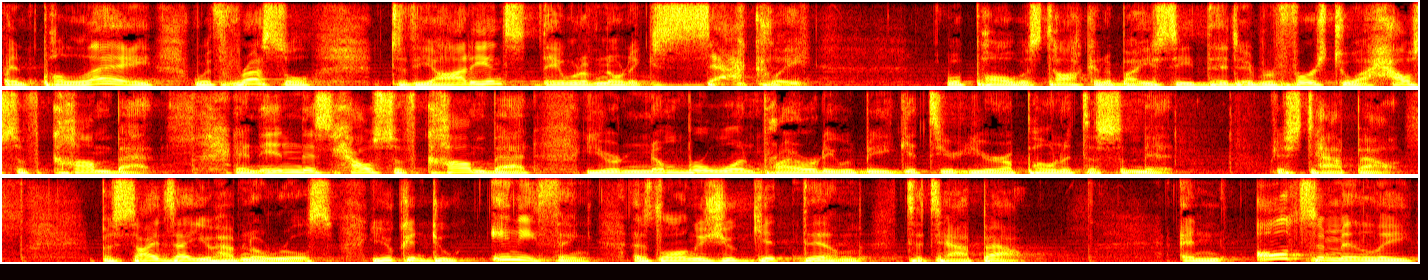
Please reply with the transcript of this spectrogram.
And pele with wrestle to the audience, they would have known exactly what Paul was talking about. You see, it refers to a house of combat. And in this house of combat, your number one priority would be get your, your opponent to submit. Just tap out. Besides that, you have no rules. You can do anything as long as you get them to tap out. And ultimately,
